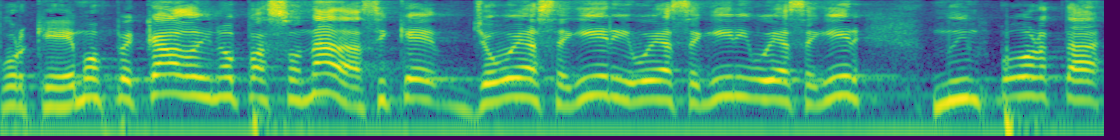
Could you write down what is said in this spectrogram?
porque hemos pecado y no pasó nada. Así que yo voy a seguir y voy a seguir y voy a seguir. No importa,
